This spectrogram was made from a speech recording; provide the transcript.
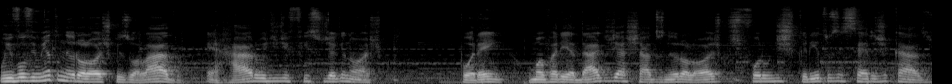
O envolvimento neurológico isolado é raro e de difícil diagnóstico. Porém, uma variedade de achados neurológicos foram descritos em séries de casos,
